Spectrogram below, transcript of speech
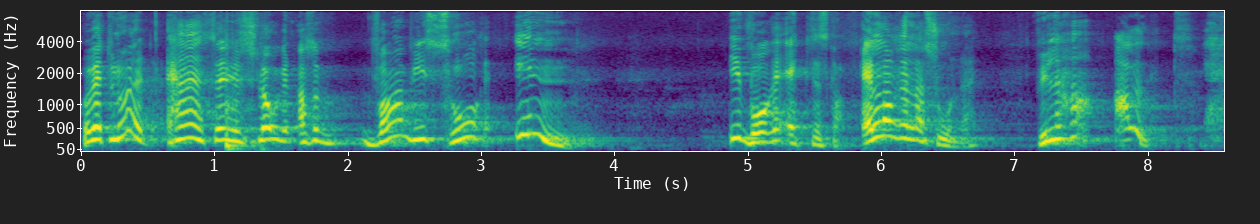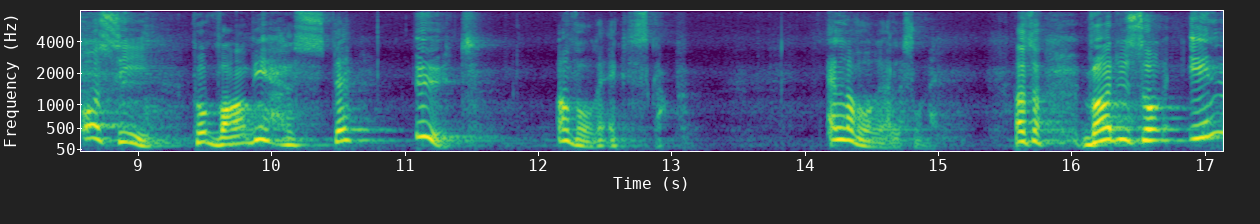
Og vet du noe? Her er slogan altså, Hva vi sår inn i våre ekteskap eller relasjoner, vil ha alt å si for hva vi høster ut av våre ekteskap eller våre relasjoner. Altså, hva du sår inn,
